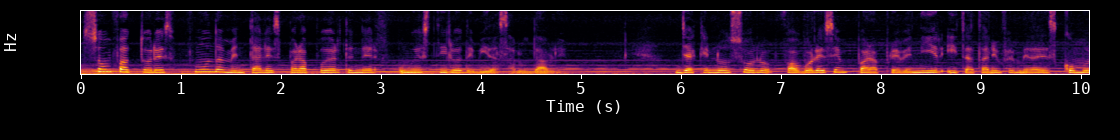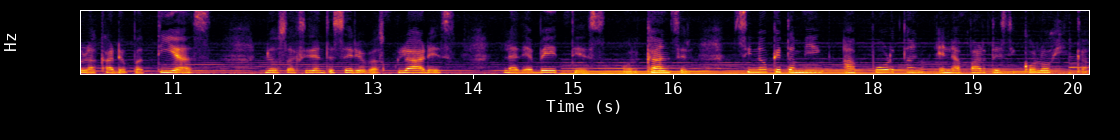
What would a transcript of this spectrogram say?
son factores fundamentales para poder tener un estilo de vida saludable, ya que no solo favorecen para prevenir y tratar enfermedades como las cardiopatías, los accidentes cerebrovasculares, la diabetes o el cáncer, sino que también aportan en la parte psicológica,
